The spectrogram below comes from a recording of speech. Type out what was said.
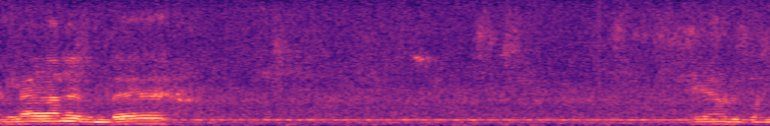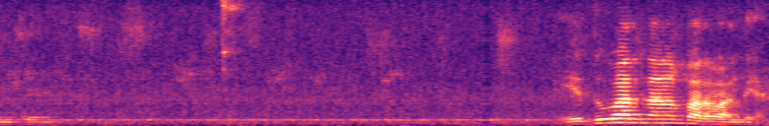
நல்லா தானே இருந்த? ஏன் அப்படி பண்ணுது? எதுவாக இருந்தாலும் பரவாயில்லையா?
